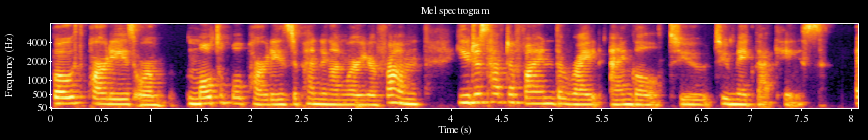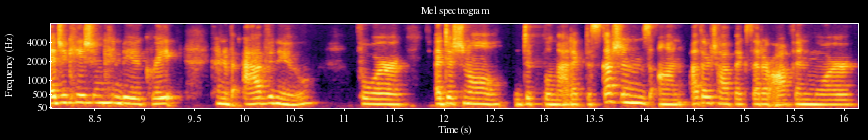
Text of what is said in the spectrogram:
both parties or multiple parties, depending on where you're from, you just have to find the right angle to, to make that case. Education can be a great kind of avenue for additional diplomatic discussions on other topics that are often more,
